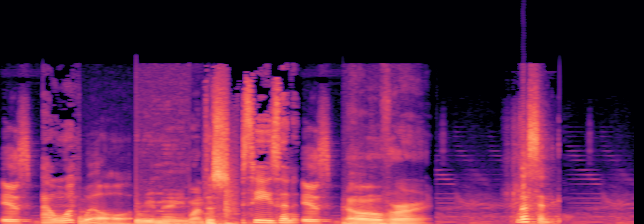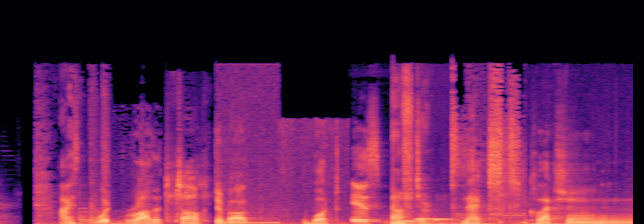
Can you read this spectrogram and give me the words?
is uh, what will remain when this season is over listen I would rather talk about what is after? next collection and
